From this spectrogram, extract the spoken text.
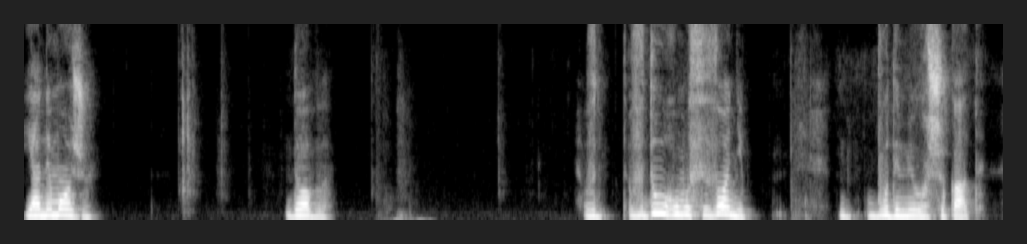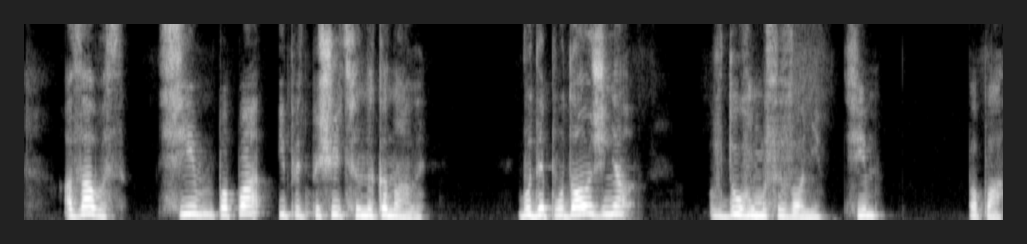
Я не можу. Добре. В, в другому сезоні будемо його шукати. А зараз всім папа і підпишіться на канали. Буде продовження в другому сезоні. Всім папа.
